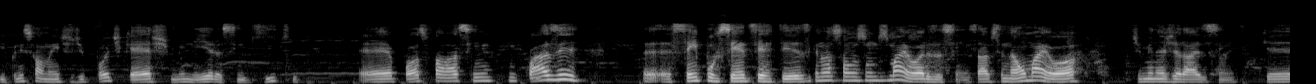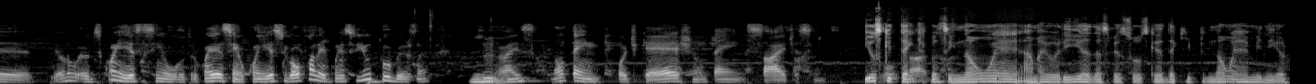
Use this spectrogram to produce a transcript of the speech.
e principalmente de podcast mineiro, assim, geek, é, posso falar assim com quase é, 100% de certeza que nós somos um dos maiores, assim, sabe? Se não o maior de Minas Gerais, assim. Porque eu, não, eu desconheço, assim, outro. Eu conheço, assim, eu conheço, igual eu falei, conheço youtubers, né? Uhum. Mas não tem podcast, não tem site, assim. E os que tem, tipo assim, não é. A maioria das pessoas que é da equipe não é mineiro.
